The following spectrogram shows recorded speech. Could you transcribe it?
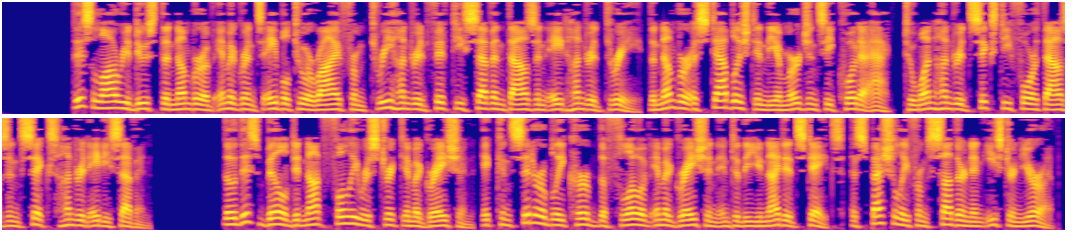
This law reduced the number of immigrants able to arrive from 357,803, the number established in the Emergency Quota Act, to 164,687. Though this bill did not fully restrict immigration, it considerably curbed the flow of immigration into the United States, especially from Southern and Eastern Europe.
